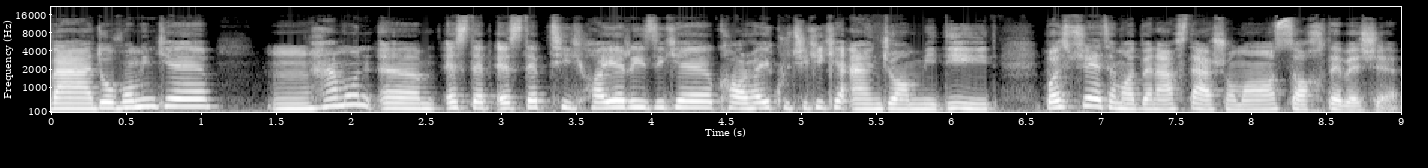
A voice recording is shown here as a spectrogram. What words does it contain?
و دوم اینکه همون استپ استپ تیک های ریزی که کارهای کوچیکی که انجام می‌دید باعث میشه اعتماد به نفس در شما ساخته بشه.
